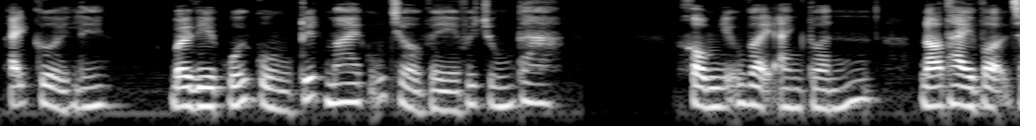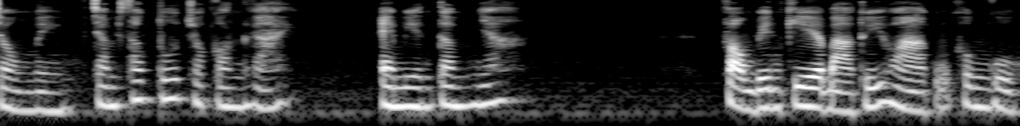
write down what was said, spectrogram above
Hãy cười lên, bởi vì cuối cùng Tuyết Mai cũng trở về với chúng ta. Không những vậy anh Tuấn, nó thay vợ chồng mình chăm sóc tốt cho con gái. Em yên tâm nhé. Phòng bên kia bà Thúy Hòa cũng không ngủ.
